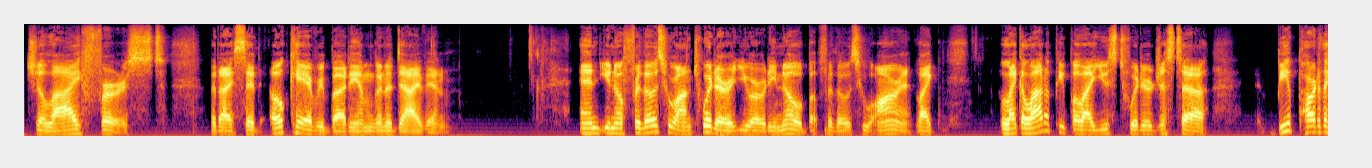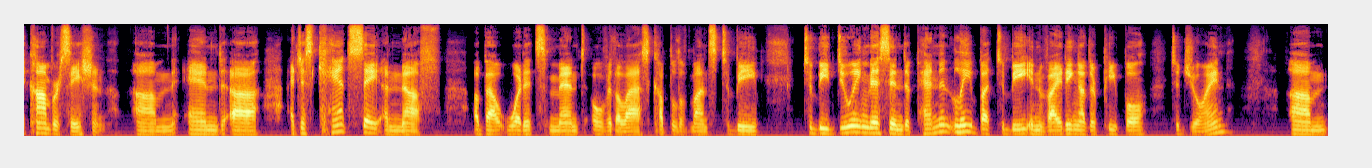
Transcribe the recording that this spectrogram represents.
July 1st that I said, okay, everybody, I'm going to dive in. And, you know, for those who are on Twitter, you already know, but for those who aren't, like like a lot of people, I use Twitter just to be a part of the conversation. Um, and uh, I just can't say enough about what it's meant over the last couple of months to be to be doing this independently, but to be inviting other people to join. Um,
